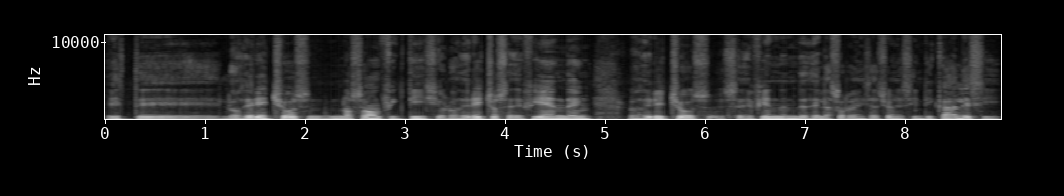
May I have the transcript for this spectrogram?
Este, los derechos no son ficticios, los derechos se defienden, los derechos se defienden desde las organizaciones sindicales y,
